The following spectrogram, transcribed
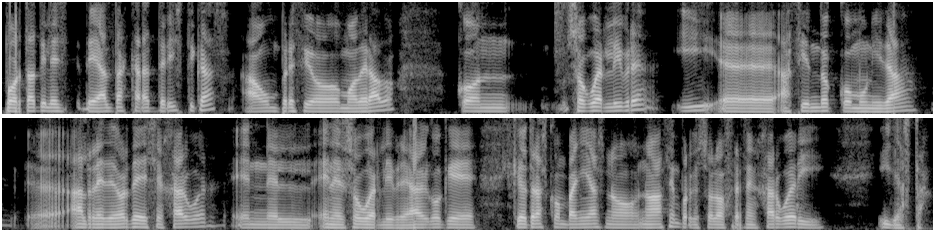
portátiles de altas características a un precio moderado, con software libre y eh, haciendo comunidad alrededor de ese hardware en el, en el software libre, algo que, que otras compañías no, no hacen porque solo ofrecen hardware y, y ya está.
